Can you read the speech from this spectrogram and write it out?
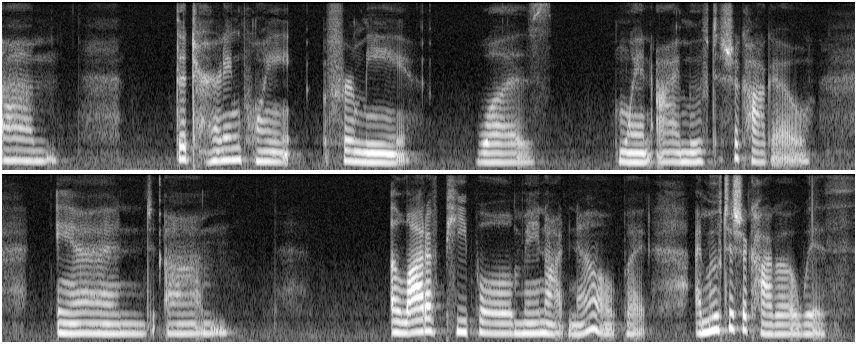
um, the turning point for me was when I moved to Chicago and um, a lot of people may not know, but I moved to Chicago with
